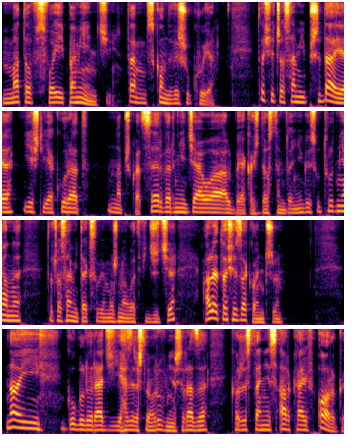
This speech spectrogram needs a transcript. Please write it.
ma to w swojej pamięci, tam skąd wyszukuje. To się czasami przydaje, jeśli akurat na przykład serwer nie działa albo jakoś dostęp do niego jest utrudniony, to czasami tak sobie można ułatwić życie, ale to się zakończy. No i Google radzi, ja zresztą również radzę, korzystanie z archive.org,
